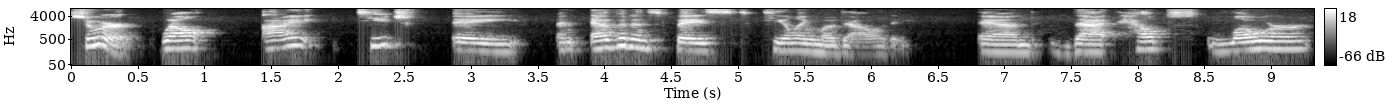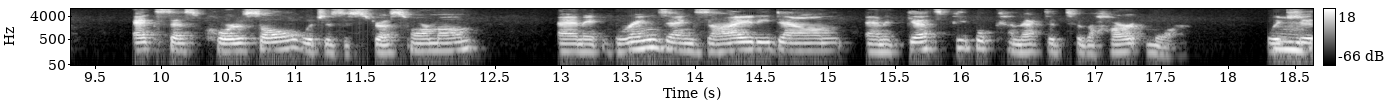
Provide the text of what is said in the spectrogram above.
Sure. Well, I teach a an evidence-based healing modality and that helps lower excess cortisol, which is a stress hormone, and it brings anxiety down and it gets people connected to the heart more, which mm. is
